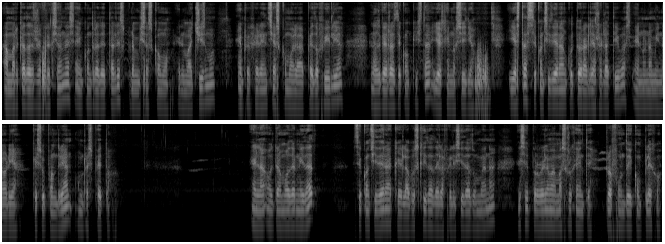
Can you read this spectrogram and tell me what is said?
a marcadas reflexiones en contra de tales premisas como el machismo, en preferencias como la pedofilia, las guerras de conquista y el genocidio, y estas se consideran culturales relativas en una minoría que supondrían un respeto. En la ultramodernidad se considera que la búsqueda de la felicidad humana es el problema más urgente, profundo y complejo,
